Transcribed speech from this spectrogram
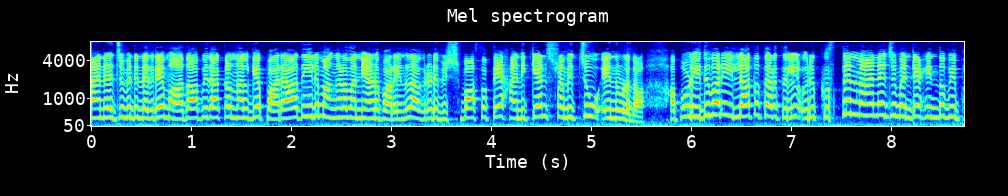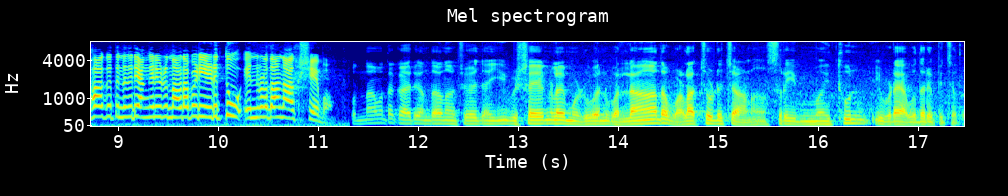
മാനേജ്മെന്റിനെതിരെ മാതാപിതാക്കൾ നൽകിയ പരാതിയിലും അങ്ങനെ തന്നെയാണ് പറയുന്നത്. അവരുടെ വിശ്വാസത്തെ ഹനിക്കാൻ ശ്രമിച്ചു എന്നുള്ളതാ. അപ്പോൾ ഇതുവരെ ഇല്ലാത്ത തരത്തിൽ ഒരു ക്രിസ്ത്യൻ മാനേജ്മെന്റ് ഹിന്ദു വിഭാഗത്തിനെതിരെ അങ്ങനെ ഒരു നടപടി എടുത്തു എന്നുള്ളതാണ് ആക്ഷേപം. ഒന്നാമത്തെ കാര്യം എന്താണെന്ന് വെച്ച് കഴിഞ്ഞാൽ ഈ വിഷയങ്ങളെ മുഴുവൻ വല്ലാതെ വളച്ചൊടിച്ചാണ് ശ്രീ മിഥുൻ ഇവിടെ അവതരിപ്പിച്ചത്.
